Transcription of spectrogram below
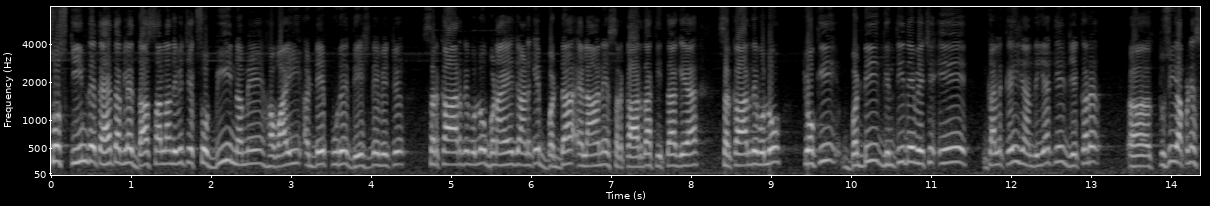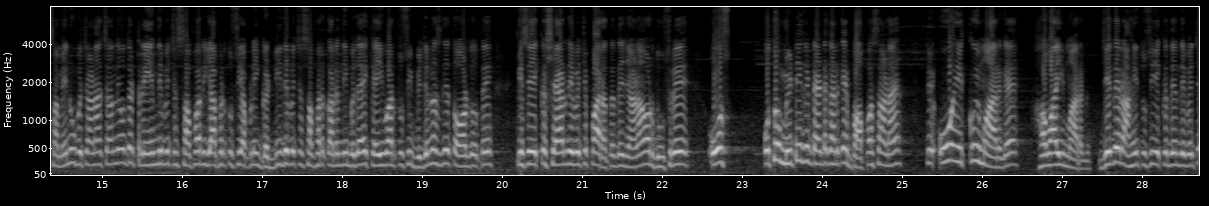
ਸੋ ਸਕੀਮ ਦੇ ਤਹਿਤ ਅਗਲੇ 10 ਸਾਲਾਂ ਦੇ ਵਿੱਚ 120 ਨਵੇਂ ਹਵਾਈ ਅੱਡੇ ਪੂਰੇ ਦੇਸ਼ ਦੇ ਵਿੱਚ ਸਰਕਾਰ ਦੇ ਵੱਲੋਂ ਬਣਾਏ ਜਾਣਗੇ। ਵੱਡਾ ਐਲਾਨ ਇਹ ਸਰਕਾਰ ਦਾ ਕੀਤਾ ਗਿਆ ਸਰਕਾਰ ਦੇ ਵੱਲੋਂ, ਕਿਉਂਕਿ ਵੱਡੀ ਗਿਣਤੀ ਦੇ ਵਿੱਚ ਇਹ ਗੱਲ ਕਹੀ ਜਾਂਦੀ ਹੈ ਕਿ ਜੇਕਰ ਤੁਸੀਂ ਆਪਣੇ ਸਮੇਂ ਨੂੰ ਬਚਾਉਣਾ ਚਾਹੁੰਦੇ ਹੋ ਤਾਂ ਟ੍ਰੇਨ ਦੇ ਵਿੱਚ ਸਫ਼ਰ ਜਾਂ ਫਿਰ ਤੁਸੀਂ ਆਪਣੀ ਗੱਡੀ ਦੇ ਵਿੱਚ ਸਫ਼ਰ ਕਰਨ ਦੀ ਬਜਾਏ ਕਈ ਵਾਰ ਤੁਸੀਂ ਬਿਜ਼ਨਸ ਦੇ ਤੌਰ ਦੇ ਉੱਤੇ ਕਿਸੇ ਇੱਕ ਸ਼ਹਿਰ ਦੇ ਵਿੱਚ ਭਾਰਤ ਦੇ ਜਾਣਾ ਔਰ ਦੂਸਰੇ ਉਸ, ਉਥੋਂ ਮੀਟਿੰਗ ਅਟੈਂਡ ਕਰਕੇ ਵਾਪਸ ਆਣਾ ਹੈ। ਤੇ ਉਹ ਇੱਕੋ ਹੀ ਮਾਰਗ ਹੈ, ਹਵਾਈ ਮਾਰਗ, ਜਿਹਦੇ ਰਾਹੀਂ ਤੁਸੀਂ ਇੱਕ ਦਿਨ ਦੇ ਵਿੱਚ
